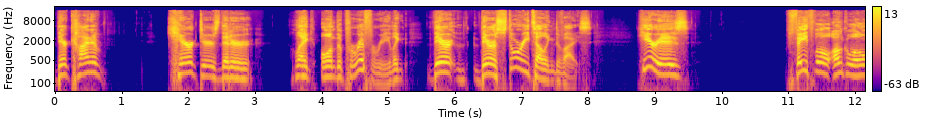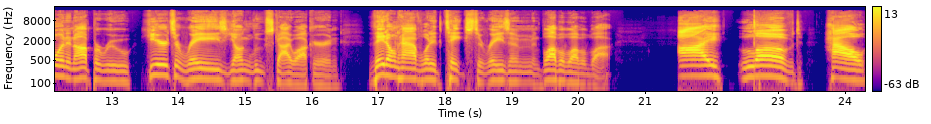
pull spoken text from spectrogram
they're kind of characters that are like on the periphery. Like they're they're a storytelling device. Here is faithful Uncle Owen and Aunt Beru here to raise young Luke Skywalker and they don't have what it takes to raise him and blah, blah, blah, blah, blah. I loved how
